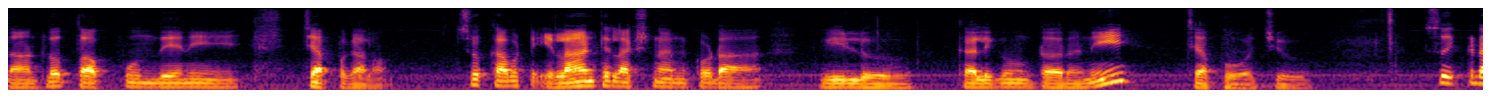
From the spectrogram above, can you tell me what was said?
దాంట్లో తప్పు ఉంది అని చెప్పగలం. సో కాబట్టి ఇలాంటి లక్షణాన్ని కూడా వీళ్ళు కలిగి ఉంటారని చెప్పవచ్చు. సో ఇక్కడ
